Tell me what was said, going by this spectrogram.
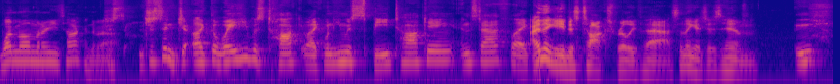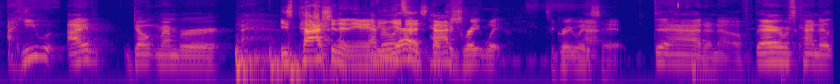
What moment are you talking about? just, just in like the way he was talking, like when he was speed talking and stuff. Like I think he just talks really fast. I think it's just him. he, I don't remember. He's passionate, Andy. Yes, saying that's a great way. It's a great way to Uh, say it. I don't know. There was kind of.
